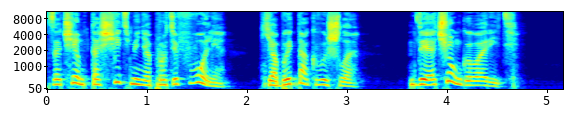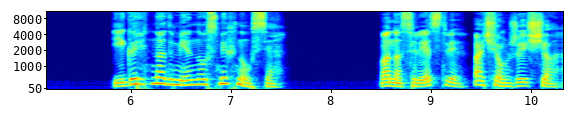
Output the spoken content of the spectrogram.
Зачем тащить меня против воли? Я бы и так вышла. Да и о чем говорить?» Игорь надменно усмехнулся. «О наследстве? О чем же еще?»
